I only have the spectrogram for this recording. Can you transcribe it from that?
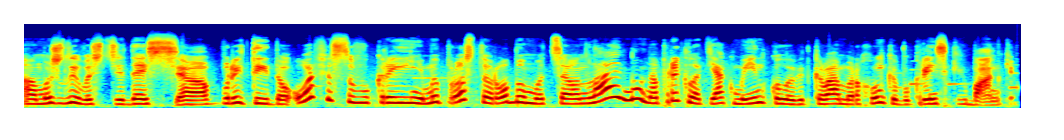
можливості десь прийти до офісу в Україні. Ми просто робимо це онлайн. Ну, наприклад, як ми інколи відкриваємо рахунки в українських банків.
